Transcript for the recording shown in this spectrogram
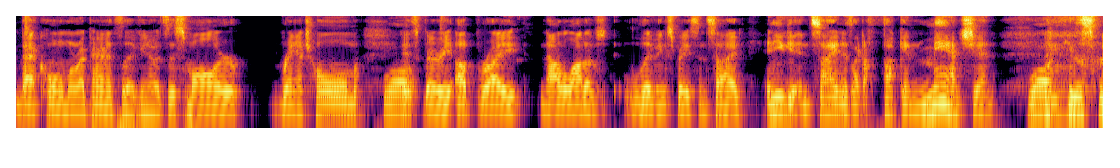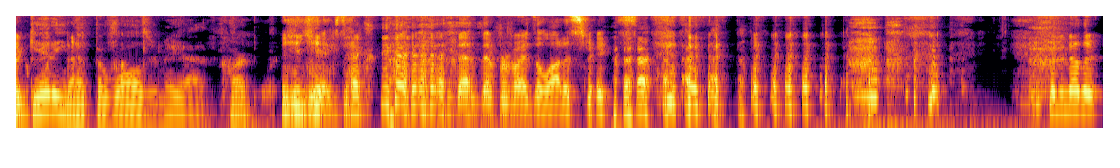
back home where my parents live. You know, it's a smaller ranch home. Well, it's very upright, not a lot of living space inside. And you get inside and it's like a fucking mansion. well, you're It's like, forgetting that the walls are made out of cardboard. yeah, exactly. that that provides a lot of space. but another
